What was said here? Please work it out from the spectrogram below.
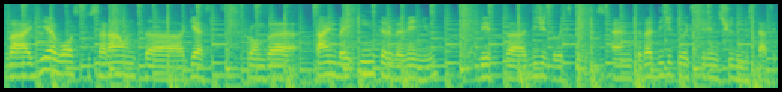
The idea was to surround uh, guests from the time they enter the venue with uh, digital experience and that digital experience shouldn't be static.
